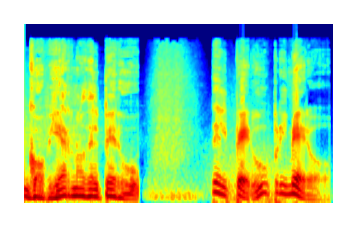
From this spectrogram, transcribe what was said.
Gobierno del Perú. Del Perú primero.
